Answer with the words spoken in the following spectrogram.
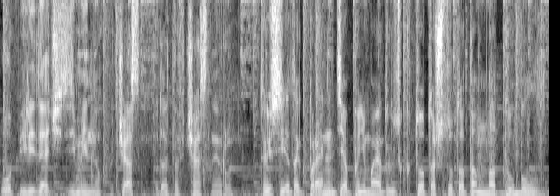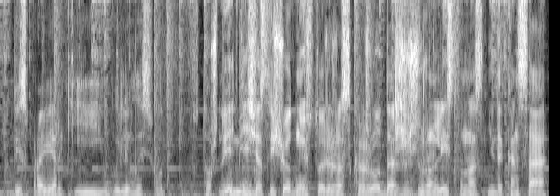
о передаче земельных участков куда-то в частные руки. То есть я так правильно тебя понимаю, то есть кто-то что-то там надумал без проверки и вылилось вот в то, что Я тебе сейчас еще одну историю расскажу. Даже журналисты у нас не до конца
